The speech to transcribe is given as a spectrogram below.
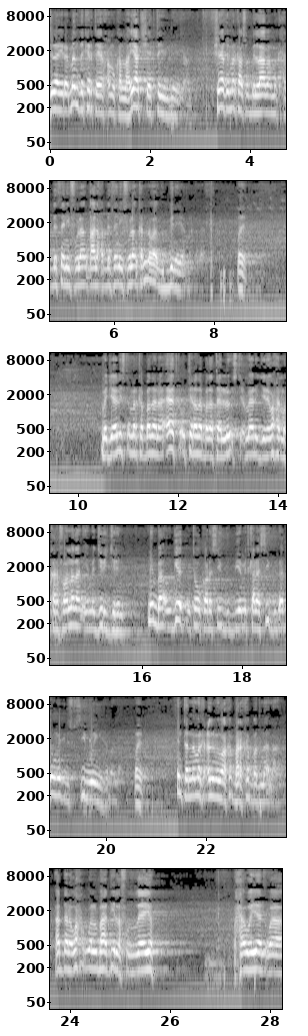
Sidaa yidhah man dakarta yarxamuka allah. Yaad sheegtay uu leeyahy sheekhii markaasuu bilaaba marka xadaanii fulaan qaala xadaanii fulaan kanna waa gudbinaya ayb. Majaalista marka badanaa aadka u tirada badataa loo isticmaali jiray waxaan makarafoonnadan iyo ma jiri jirin. Nin baa un geed intuu kore sii gudbiyo mid kale sii gudbi hadduu majlisku sii weyn yahay intanna marka cilmiga waa ka barako badnaan haddana wax walba haddii la fududeeyo waxaa weeyaan waa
